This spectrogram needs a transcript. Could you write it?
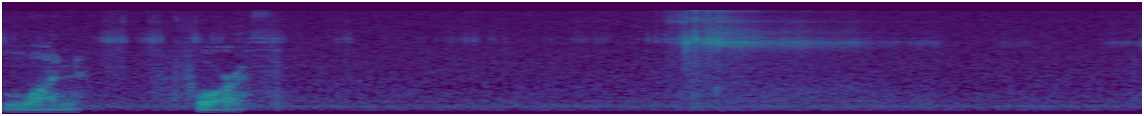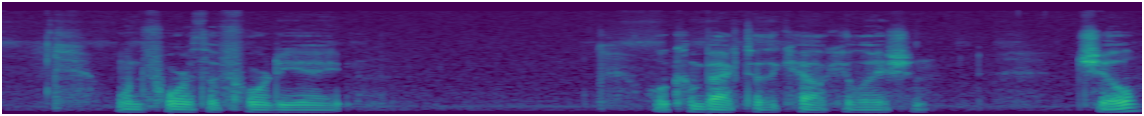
one-fourth. One-fourth of 48. We'll come back to the calculation. Jill.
